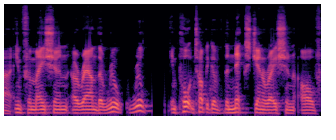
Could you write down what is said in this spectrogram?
uh, information around the real real important topic of the next generation of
